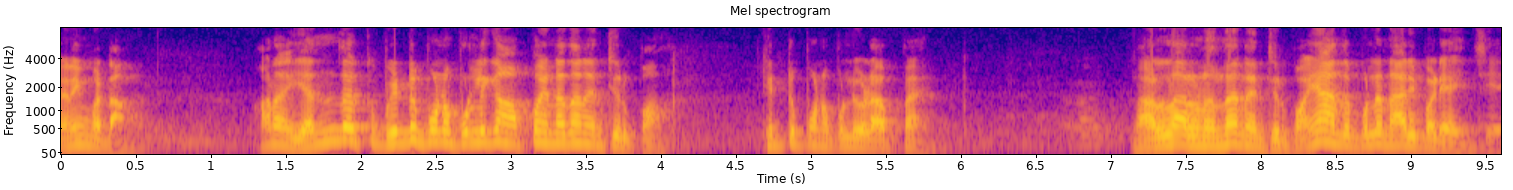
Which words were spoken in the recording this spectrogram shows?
நினைக்க மாட்டான். ஆனால் எந்த கெட்டு போன புள்ளைக்கும் அப்பன் என்ன தான் நினச்சிருப்பான்? கெட்டு போன பிள்ளையோட அப்பன். நல்லா இருக்கணும்னு தான் நினச்சிருப்பான். ஏன் அந்த பிள்ளை நாரிப்பாடி ஆயிடுச்சு?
